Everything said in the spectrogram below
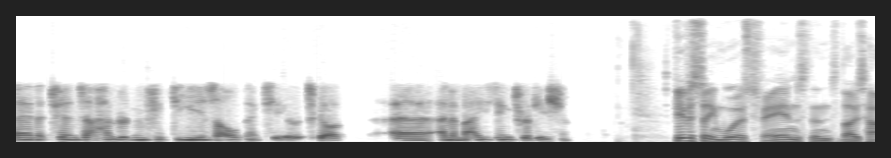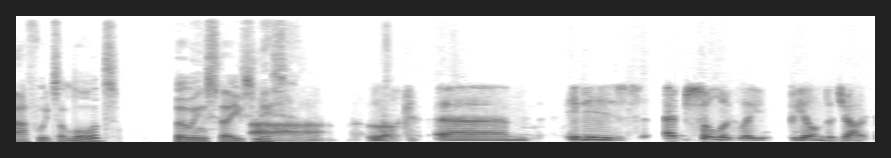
and it turns one hundred and fifty years old next year. It's got uh, an amazing tradition. Have you ever seen worse fans than those half wits at Lord's booing Steve Smith? Uh, look, um, it is absolutely beyond a joke,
